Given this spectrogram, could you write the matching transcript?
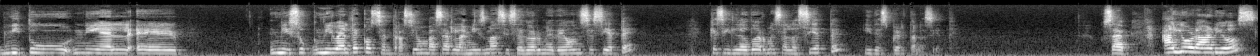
ni tú, ni el... Eh, ni su nivel de concentración va a ser la misma si se duerme de 11 a 7 que si lo duermes a las 7 y despierta a las 7. O sea, hay horarios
